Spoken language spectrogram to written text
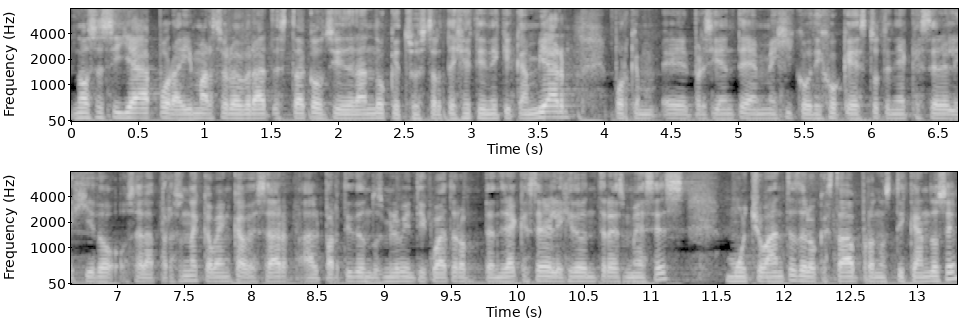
no sé si ya por ahí Marcelo Ebrard está considerando que su estrategia tiene que cambiar, porque el presidente de México dijo que esto tenía que ser elegido, o sea, la persona que va a encabezar al partido en 2024 tendría que ser elegido en tres meses, mucho antes de lo que estaba pronosticándose,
